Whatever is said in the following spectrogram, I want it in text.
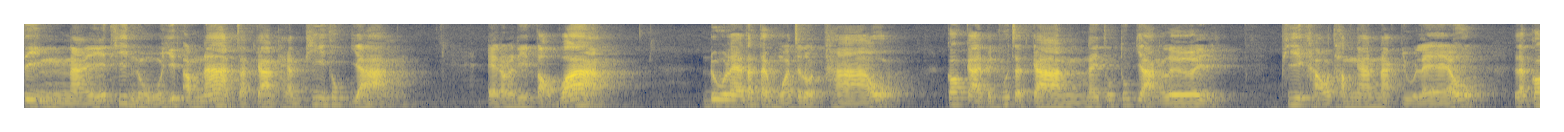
สิ่งไหนที่หนูยึดอำนาจจัดการแทนพี่ทุกอย่าง แอนอรดีตอบว่า ดูแลตั้งแต่หัวจรดเท้า ก็กลายเป็นผู้จัดการในทุกๆอย่างเลย พี่เขาทำงานหนักอยู่แล้ว แล้วก็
